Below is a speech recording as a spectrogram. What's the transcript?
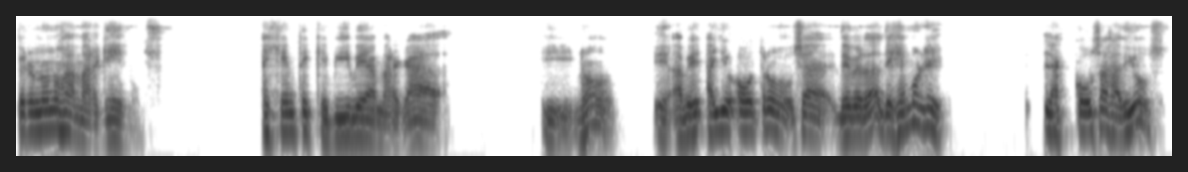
pero no nos amarguemos. Hay gente que vive amargada y no, eh, a ver, hay otros, o sea, de verdad, dejémosle las cosas a Dios,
